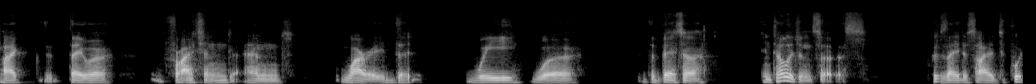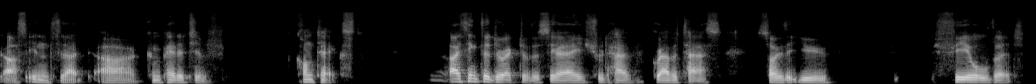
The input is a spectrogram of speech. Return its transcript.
like they were frightened and worried that we were the better intelligence service because they decided to put us into that uh, competitive context. I think the director of the CIA should have gravitas so that you feel that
